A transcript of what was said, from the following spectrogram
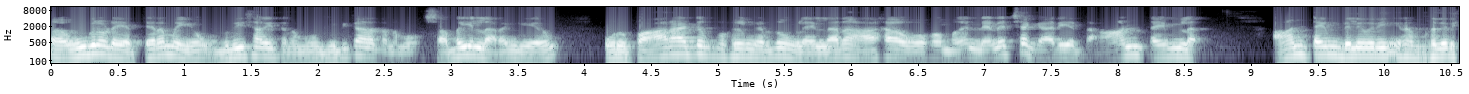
உங்களுடைய திறமையும் புத்திசாலித்தனமும் கிடிகாரத்தனமும் சபையில் அரங்கேறும் ஒரு பாராட்டு புகழ்ங்கிறது உங்களை எல்லாரும் ஆகா ஓகமாக நினைச்ச காரியத்தை ஆன் டைம்ல ஆன் டைம் டெலிவரிங்கிற மாதிரி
